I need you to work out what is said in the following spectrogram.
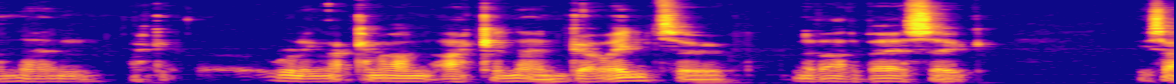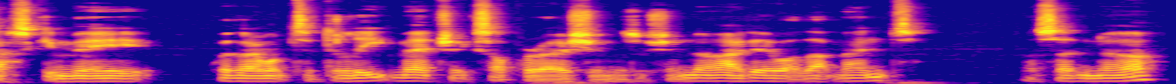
And then can, running that command, I can then go into Nevada Basic. It's asking me whether I want to delete matrix operations, which I had no idea what that meant. I said no.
